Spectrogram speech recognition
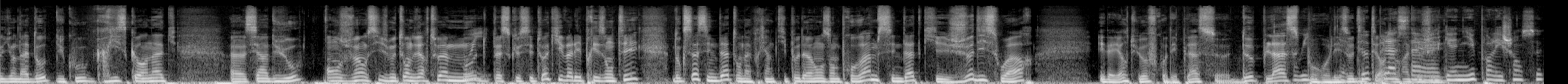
il y en a d'autres du coup. Gris Cornac, euh, c'est un duo. En juin aussi, je me tourne vers toi, Maud, Oui. parce que c'est toi qui vas les présenter. Donc, ça, c'est une date, on a pris un petit peu d'avance dans le programme. C'est une date qui est jeudi soir. Et d'ailleurs, tu offres des places, euh, deux places Oui, pour il y les a auditeurs deux places de Radio à G. gagner pour les chanceux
